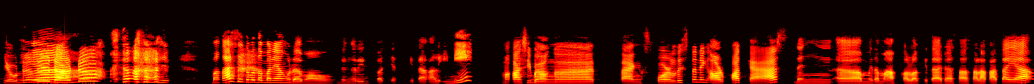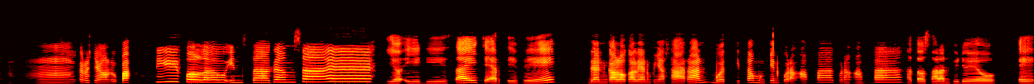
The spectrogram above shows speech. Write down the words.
Ya udah Iya. deh, dadah. Makasih teman-teman yang udah mau dengerin podcast kita kali ini Makasih banget. Thanks for listening our podcast. dan eh, minta maaf kalau kita ada salah-salah kata ya. Hmm, terus jangan lupa di follow Instagram saya. Yoi di Sai CRTV Dan kalau kalian punya saran buat kita mungkin kurang apa, kurang apa, atau saran video eh,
